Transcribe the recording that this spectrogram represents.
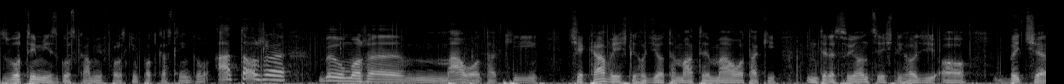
złotymi zgłoskami w polskim podcastingu, a to, że był może mało taki ciekawy, jeśli chodzi o tematy, mało taki interesujący, jeśli chodzi o bycie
